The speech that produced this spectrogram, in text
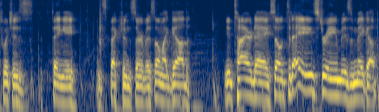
Twitch's thingy inspection service. Oh my god the entire day. So today's stream is makeup.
